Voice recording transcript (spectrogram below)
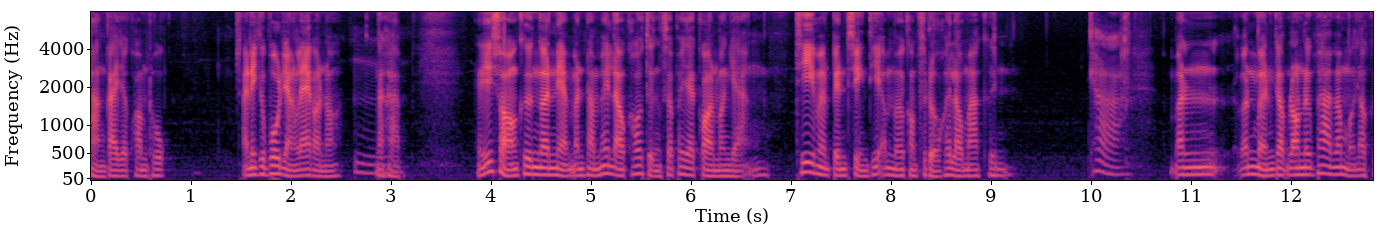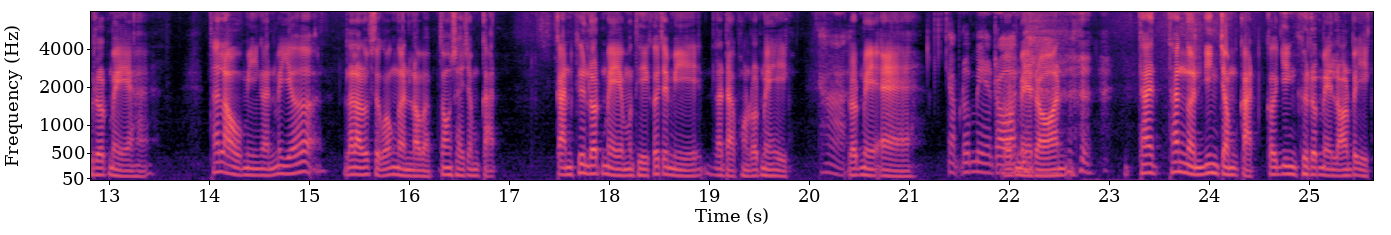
ห่างไกลจากความทุกข์อันนี้คือพูดอย่างแรกก่อนเนาะอืมนะครับอย่างที่สองคือเงินเนี่ยมันทำให้เราเข้าถึงทรัพยากรบางอย่าง ที่มันเป็นสิ่งที่อำนวยความสะดวกให้เรามากขึ้น ค่ะ มันมันเหมือนกับลองนึกภาพนะเหมือนเราขึ้นรถเมย์อะฮะถ้าเรามีเงินไม่เยอะแล้วเรารู้สึกว่าเงินเราแบบต้องใช้จำกัด การขึ้นรถเมล์บางทีก็จะมีระดับของรถเมล์อีกค่ะรถเมย์แอร์ กับรถเมล์ร้อน รถเมล์ร้อน ถ้าถ้าเงินยิ่งจำกัดก็ยิ่งขึ้นรถเมล์ร้อนไปอีก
